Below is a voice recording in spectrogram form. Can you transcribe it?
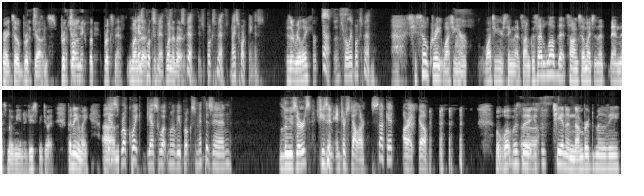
Right, so Brooke That's- Jones, Brooke Jones, or Brooke. Brooke Smith. One it of is the Brooke Smith. One it's of Brooke the. Smith. It's Brooke Smith. Nice work, Dingus. Is it really? Brooke Yeah, Smith. it's really Brooke Smith. She's so great watching her watching her sing that song because I love that song so much, and that and this movie introduced me to it. But anyway, um, guess real quick. Guess what movie Brooke Smith is in? Losers. She's in Interstellar. Suck it. All right, go. well, what was the? Ugh. Isn't she in a numbered movie?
